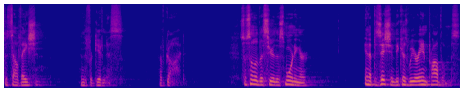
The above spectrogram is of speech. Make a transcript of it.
to salvation and the forgiveness of God. So, some of us here this morning are in a position because we are in problems.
